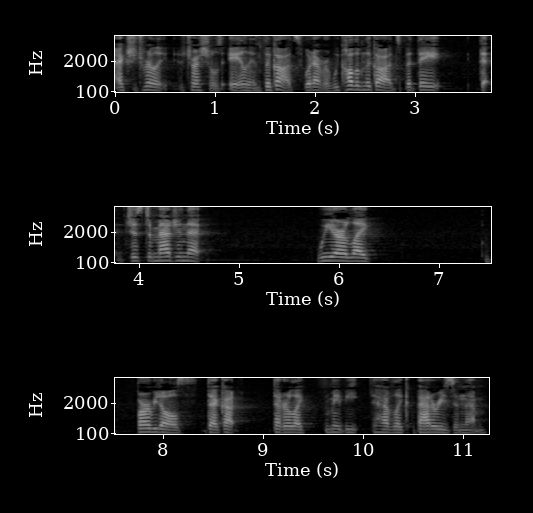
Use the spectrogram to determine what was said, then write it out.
extraterrestrials, aliens, the gods, whatever we call them, the gods. But they that, just imagine that we are like Barbie dolls that got that are like maybe have like batteries in them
